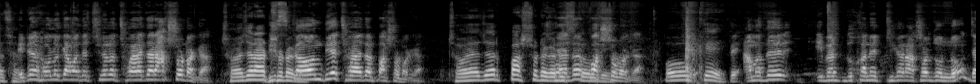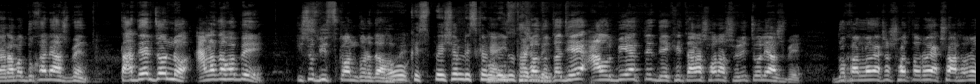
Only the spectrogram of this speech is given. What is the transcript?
আচ্ছা। এটা হলো কি আমাদের ছিল ছয় হাজার আটশো টাকা। ছয় হাজার আটশো টাকা। ডিসকাউন্ট দিয়ে ছয় হাজার পাঁচশো টাকা। টাকা ডিসকাউন্ট টাকা। ওকে আমাদের এবার দোকানের ঠিকানা আসার জন্য যারা আমার দোকানে আসবেন তাদের জন্য আলাদাভাবে কিছু ডিসকাউন্ট করে দেওয়া হবে। ওকে স্পেশাল ডিসকাউন্ট হ্যাঁ, কিন্তু থাকবে। যে আলবিয়াতে দেখে যারা সরাসরি চলে আসবে দোকান সতেরো একশো আঠারো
